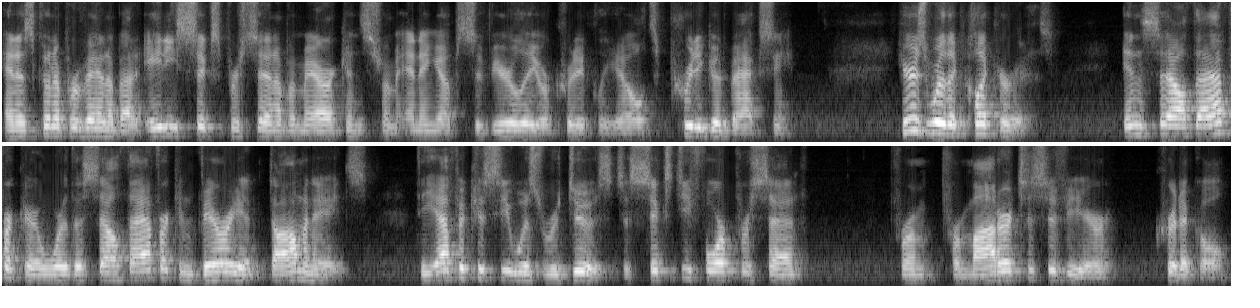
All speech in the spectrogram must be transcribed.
and it's going to prevent about 86% of Americans from ending up severely or critically ill. It's a pretty good vaccine. Here's where the clicker is. In South Africa, where the South African variant dominates, the efficacy was reduced to 64% from, for moderate to severe, critical,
